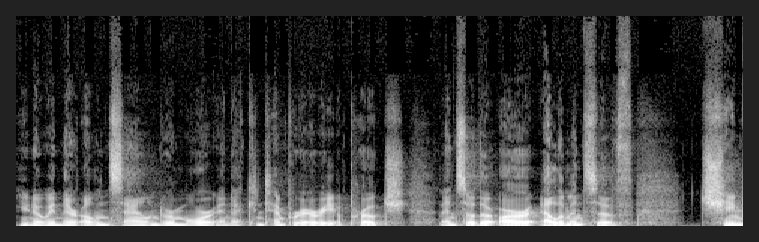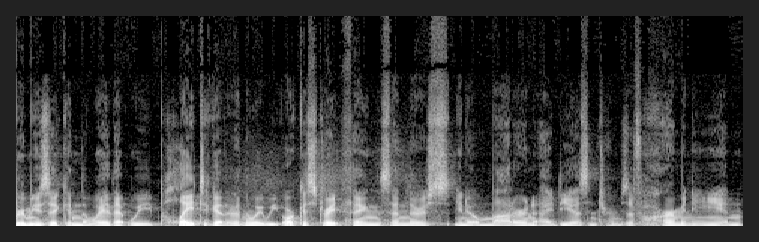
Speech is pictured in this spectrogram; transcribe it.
you know, in their own sound or more in a contemporary approach. And so there are elements of chamber music in the way that we play together and the way we orchestrate things and there's you know modern ideas in terms of harmony and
